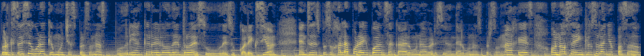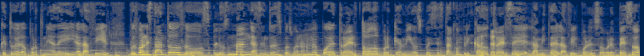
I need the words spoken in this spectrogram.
porque estoy segura que muchas personas podrían quererlo dentro de su, de su colección. Entonces pues ojalá por ahí puedan sacar alguna versión de algunos personajes o no sé, incluso el año pasado que tuve la oportunidad de ir a la FIL, pues bueno, están todos los, los mangas, entonces pues bueno, no me puedo traer todo porque amigos, pues está complicado traerse la mitad de la fil por el sobrepeso,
